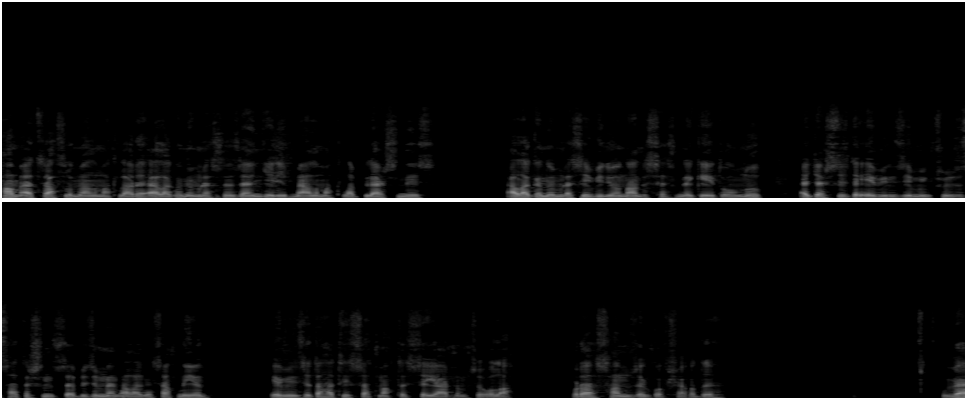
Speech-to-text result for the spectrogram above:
Tam ətraflı məlumatları əlaqə nömrəsinə zəng edib məlumat ala bilərsiniz. Əlaqə nömrəsi videonun ad hissəsində qeyd olunub. Əgər siz də evinizi, mülkünüzü satırsınızsa, bizimlə əlaqə saxlayın. Evinizi daha tez satmaqda sizə yardımçı olaq. Bura Sanuzel qovşağıdır. Və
